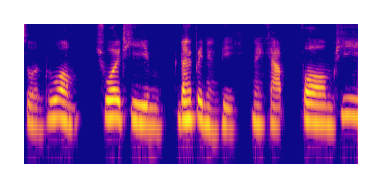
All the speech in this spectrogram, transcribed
ส่วนร่วม ช่วยทีมได้เป็นอย่างดีนะครับ ฟอร์มที่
